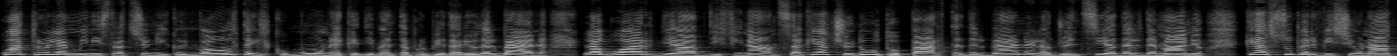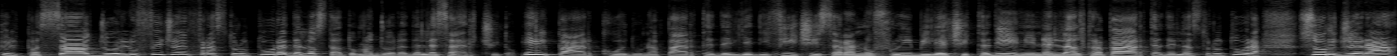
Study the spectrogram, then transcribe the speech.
Quattro le amministrazioni coinvolte, il comune che diventa proprietario del bene, la Guardia di Finanza che ha ceduto parte del bene, l'Agenzia del Demanio che ha supervisionato il passaggio e l'Ufficio Infrastrutture dello Stato Maggiore dell'Esercito. Il parco ed una parte degli edifici saranno fruibili ai cittadini cittadini. Nell'altra parte della struttura sorgerà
